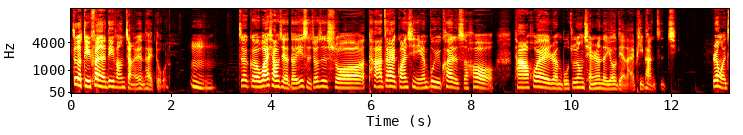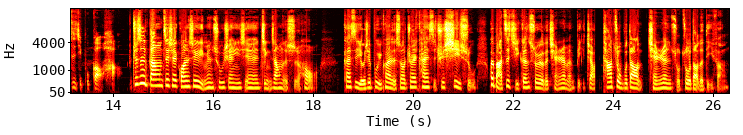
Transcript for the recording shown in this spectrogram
这个 defend 的地方讲有点太多了。嗯，这个 Y 小姐的意思就是说，她在关系里面不愉快的时候，她会忍不住用前任的优点来批判自己，认为自己不够好。就是当这些关系里面出现一些紧张的时候，开始有一些不愉快的时候，就会开始去细数，会把自己跟所有的前任们比较，他做不到前任所做到的地方。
